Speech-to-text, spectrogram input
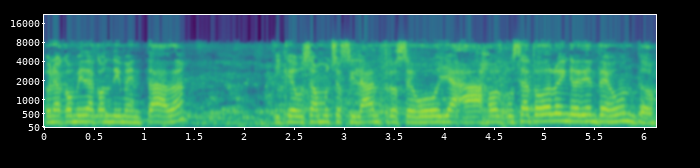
Una comida condimentada y que usa mucho cilantro, cebolla, ajo, usa todos los ingredientes juntos.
